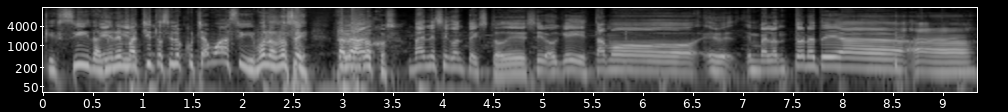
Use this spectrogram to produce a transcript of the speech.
Que sí, también Eh, es eh, machito si lo escuchamos así. Bueno, no sé, están las va- dos cosas. Va en ese contexto de decir, ok, estamos. Eh, embalantónate a, a,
